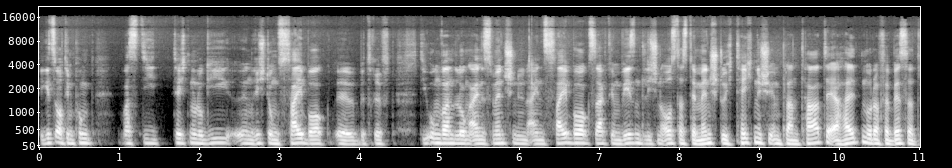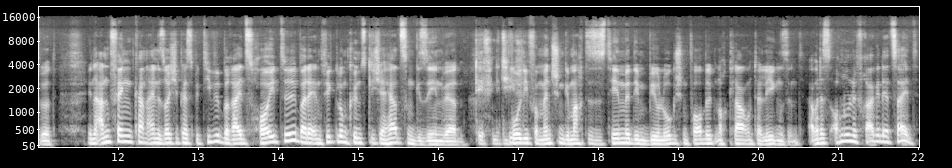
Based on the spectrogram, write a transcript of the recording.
hier gibt es auch den Punkt, was die Technologie in Richtung Cyborg äh, betrifft. Die Umwandlung eines Menschen in einen Cyborg sagt im Wesentlichen aus, dass der Mensch durch technische Implantate erhalten oder verbessert wird. In Anfängen kann eine solche Perspektive bereits heute bei der Entwicklung künstlicher Herzen gesehen werden. Definitiv. Obwohl die vom Menschen gemachte Systeme dem biologischen Vorbild noch klar unterlegen sind. Aber das ist auch nur eine Frage der Zeit.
